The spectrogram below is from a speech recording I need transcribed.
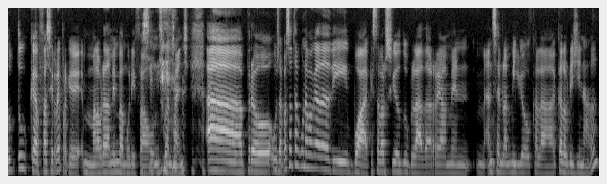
dubto que faci res perquè malauradament va morir fa Sí. uns quants anys. Uh, però us ha passat alguna vegada de dir buah, aquesta versió doblada realment em sembla millor que la que l'original?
